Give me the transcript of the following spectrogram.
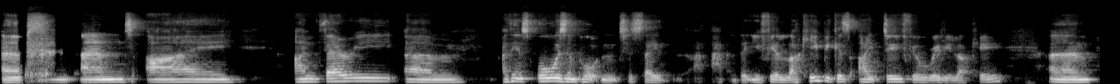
Um, and I, I'm very, um, I think it's always important to say that you feel lucky because I do feel really lucky. Um,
